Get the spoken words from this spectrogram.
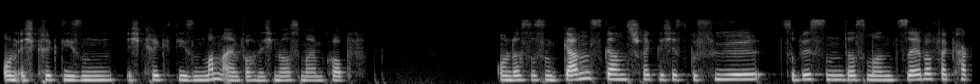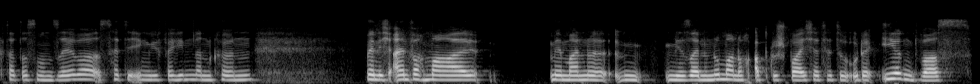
und ich krieg diesen, ich krieg diesen Mann einfach nicht mehr aus meinem Kopf. Und das ist ein ganz, ganz schreckliches Gefühl, zu wissen, dass man selber verkackt hat, dass man selber es hätte irgendwie verhindern können. Wenn ich einfach mal mir, meine, mir seine Nummer noch abgespeichert hätte oder irgendwas,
